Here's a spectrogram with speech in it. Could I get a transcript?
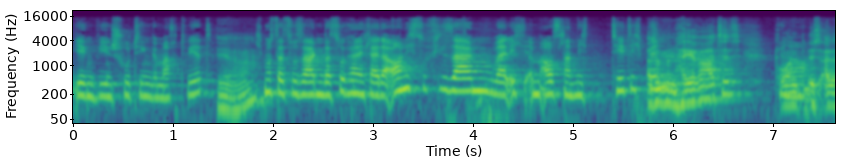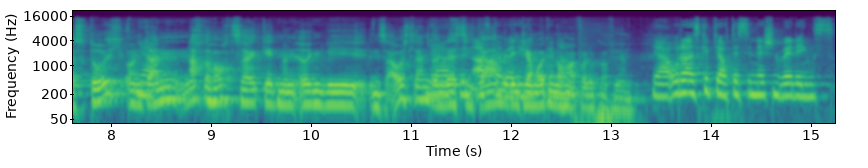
irgendwie ein Shooting gemacht wird. Ja. Ich muss dazu sagen, dazu kann ich leider auch nicht so viel sagen, weil ich im Ausland nicht tätig bin. Also man heiratet Genau. und ist alles durch und Ja. dann nach der Hochzeit geht man irgendwie ins Ausland Ja, und lässt sich da mit den Klamotten genau. nochmal fotografieren. ja, oder es gibt ja auch Destination Weddings.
